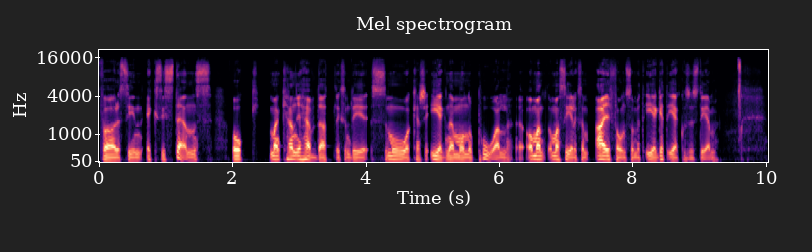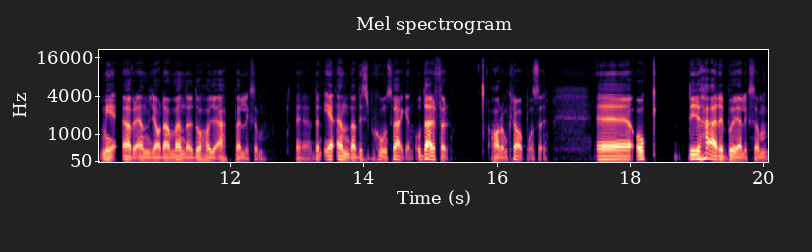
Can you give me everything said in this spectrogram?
för sin existens. Och man kan ju hävda att liksom det är små, kanske egna monopol. Om man, om man ser liksom iPhone som ett eget ekosystem med över en miljard användare, då har ju Apple liksom, eh, den e-, enda distributionsvägen. Och därför har de krav på sig. Eh, och det är ju här det börjar liksom,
